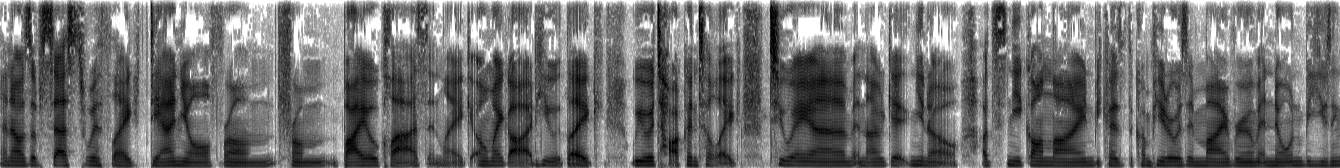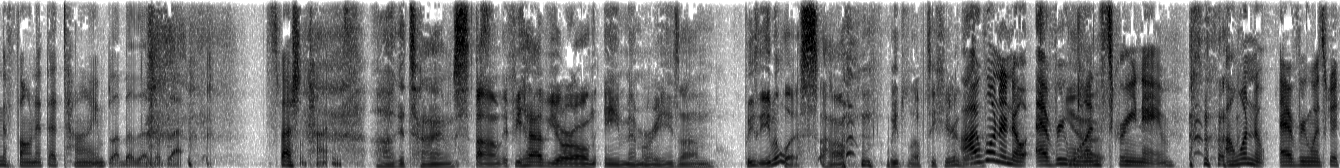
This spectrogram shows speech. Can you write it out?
and I was obsessed with like Daniel from from bio class and like oh my god he would like we would talk until like 2 a.m. and I would get you know I'd sneak online because the computer was in my room and no one would be using the phone at that time blah blah blah blah blah special times Oh, good times. Um, if you have your own AIM memories, um, please email us. Um, we'd love to hear them. I want to know everyone's Yeah. screen name. I want to know everyone's screen.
